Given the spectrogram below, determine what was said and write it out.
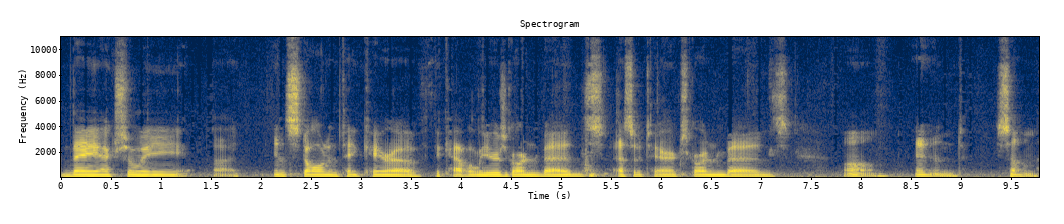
they actually uh, installed and take care of the Cavaliers garden beds, Esoteric's garden beds, um, and some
